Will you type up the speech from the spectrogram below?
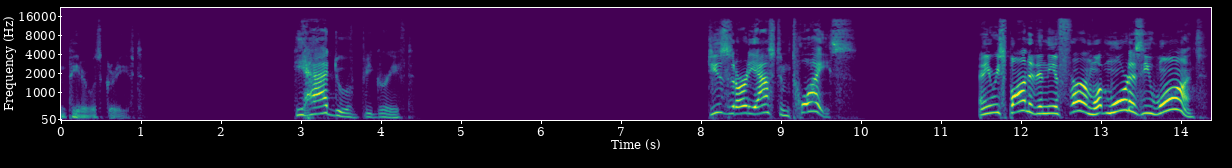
And Peter was grieved he had to have been grieved. Jesus had already asked him twice. And he responded in the affirm. What more does he want?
